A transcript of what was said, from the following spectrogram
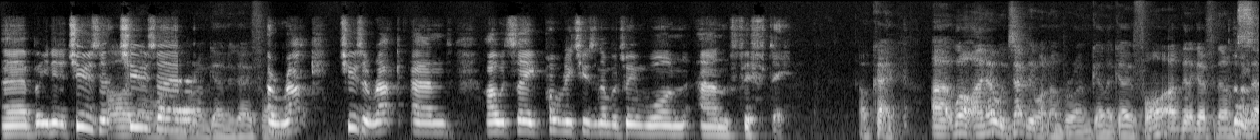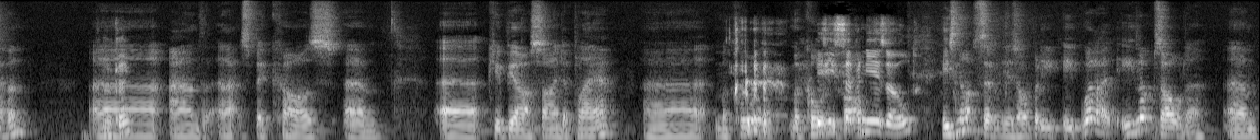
uh, but you need to choose a choose a, I'm going to go for. a rack. Choose a rack, and I would say probably choose a number between one and fifty. Okay. Uh, well, I know exactly what number I'm going to go for. I'm going to go for the number Oh. seven. Uh, Okay. And that's because um, uh, QPR signed a player. Uh, Is he seven Bond. years old? He's not seven years old, but he, he well, uh, he looks older. Um,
